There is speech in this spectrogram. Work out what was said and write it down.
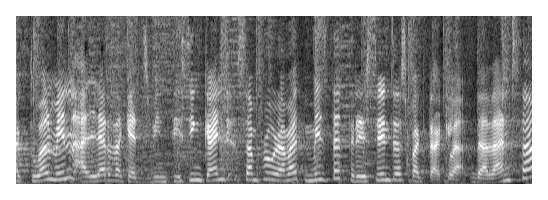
Actualment, al llarg d'aquests 25 anys, s'han programat més de 300 espectacles de dansa,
